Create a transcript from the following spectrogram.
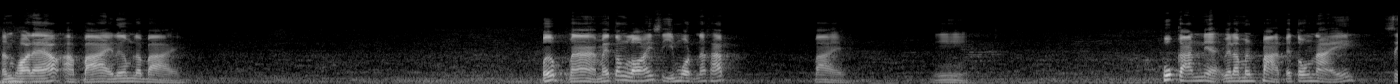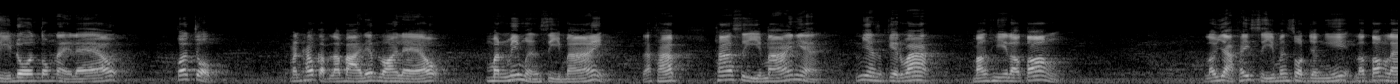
มันพอแล้วอะไปเริ่มระบาย ปุ๊บมาไม่ต้องรอให้สีหมดนะครับ ไป นี่ผู้กันเนี่ย เวลามันปาดไปตรงไหน สีโดนตรงไหนแล้ว ก็จบมันเท่ากับระบายเรียบร้อยแล้ว มันไม่เหมือนสีไม้นะครับ ถ้าสีไม้เนี่ยเนี่ยสังเกตว่าบางทีเราต้อง เราอยากให้สีมันสดอย่างนี้ เราต้องอะไร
